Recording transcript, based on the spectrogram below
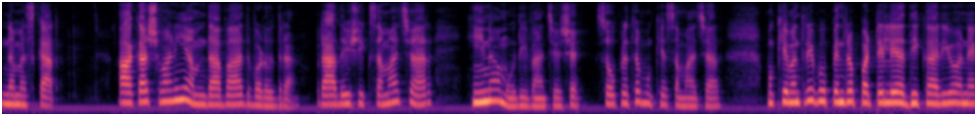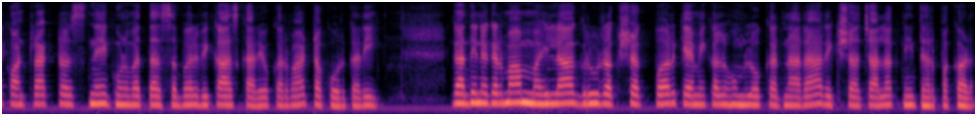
નમસ્કાર. આકાશવાણી અમદાવાદ વડોદરા. પ્રાદેશિક સમાચાર હિના મોદી વાંચે છે. સૌપ્રથમ મુખ્ય સમાચાર. મુખ્યમંત્રી ભૂપેન્દ્ર પટેલે અધિકારીઓ અને કોન્ટ્રાક્ટર્સને ગુણવત્તાસભર વિકાસ કાર્યો કરવા ટકોર કરી. ગાંધીનગરમાં મહિલા ગૃહરક્ષક પર કેમિકલ હુમલો કરનારા રિક્ષા ચાલકની ધરપકડ.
